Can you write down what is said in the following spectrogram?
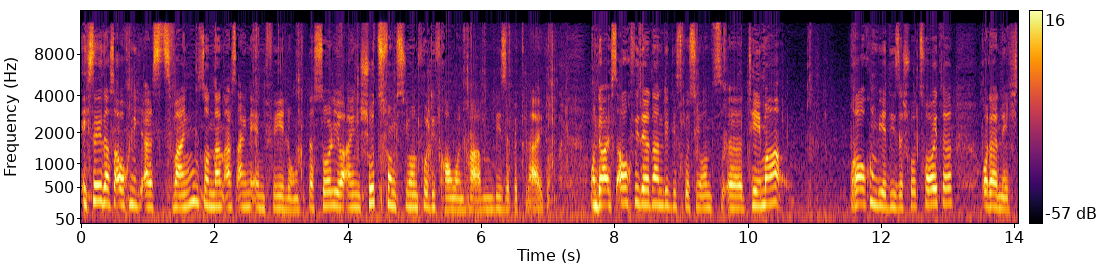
ich sehe das auch nicht als Zwang, sondern als eine Empfehlung. Das soll ja eine Schutzfunktion für die Frauen haben, diese Bekleidung. Und da ist auch wieder dann die Diskussionsthema, brauchen wir diesen Schutz heute oder nicht?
